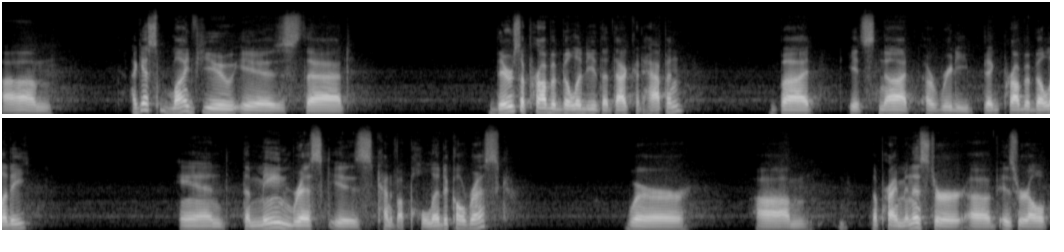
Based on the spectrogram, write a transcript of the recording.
Um, I guess my view is that there's a probability that that could happen, but it's not a really big probability. And the main risk is kind of a political risk where um, the prime minister of Israel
